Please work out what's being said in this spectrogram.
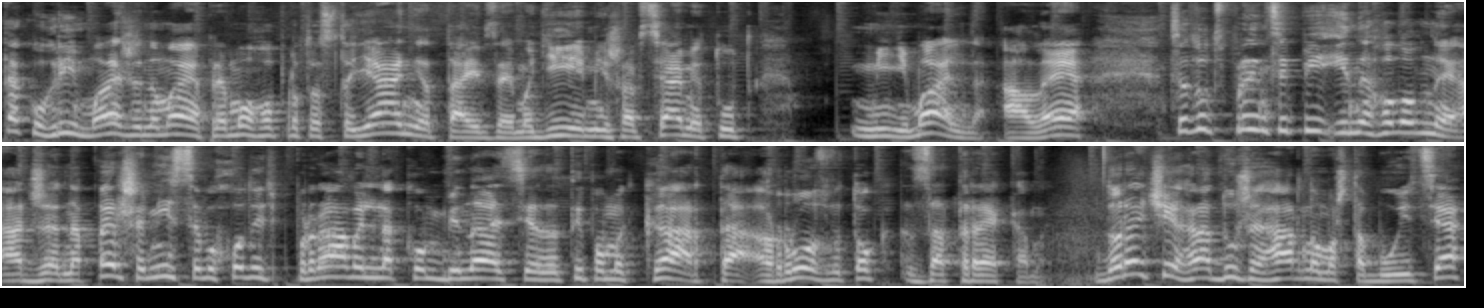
Так у грі майже немає прямого протистояння, та й взаємодія між гравцями тут. Мінімальна, але це тут в принципі і не головне, адже на перше місце виходить правильна комбінація за типами карт та розвиток за треками. До речі, гра дуже гарно масштабується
